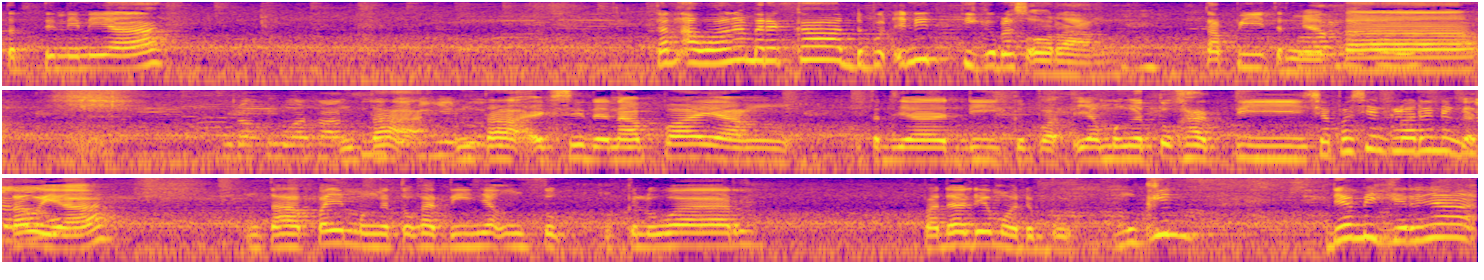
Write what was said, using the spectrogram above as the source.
Tertin ini ya. Kan awalnya mereka debut ini 13 orang. Tapi ternyata Udah keluar satu entah entah eksiden apa yang terjadi kepa- yang mengetuk hati. Siapa sih yang keluarin nggak tahu. ya. Entah apa yang mengetuk hatinya untuk keluar padahal dia mau debut. Mungkin dia mikirnya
